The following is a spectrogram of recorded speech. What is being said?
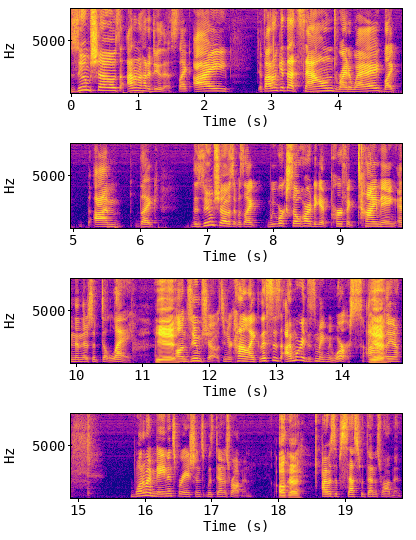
Zoom shows. I don't know how to do this. Like, I, if I don't get that sound right away, like, I'm like, the Zoom shows, it was like, we work so hard to get perfect timing, and then there's a delay yeah. on Zoom shows, and you're kind of like, this is, I'm worried this is make me worse. I Yeah. You know, one of my main inspirations was Dennis Rodman. okay. I was obsessed with Dennis Rodman.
